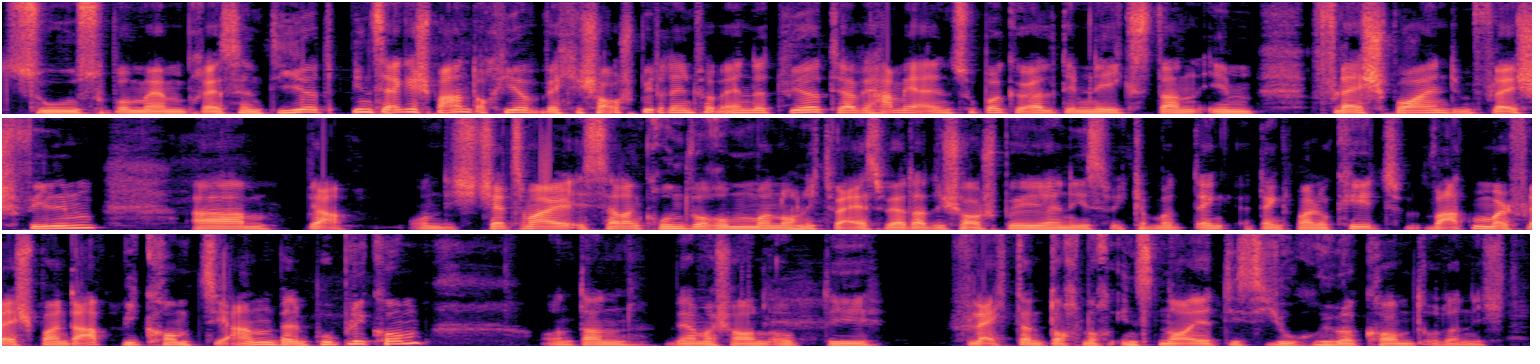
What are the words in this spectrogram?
zu Superman präsentiert. Bin sehr gespannt, auch hier, welche Schauspielerin verwendet wird. Ja, wir haben ja einen Supergirl demnächst dann im Flashpoint, im Flash-Film. Ähm, ja, und ich schätze mal, ist ja ein Grund, warum man noch nicht weiß, wer da die Schauspielerin ist. Ich glaube, man denkt denk mal, okay, jetzt warten wir mal Flashpoint ab, wie kommt sie an beim Publikum? Und dann werden wir schauen, ob die vielleicht dann doch noch ins neue DCU rüberkommt oder nicht.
